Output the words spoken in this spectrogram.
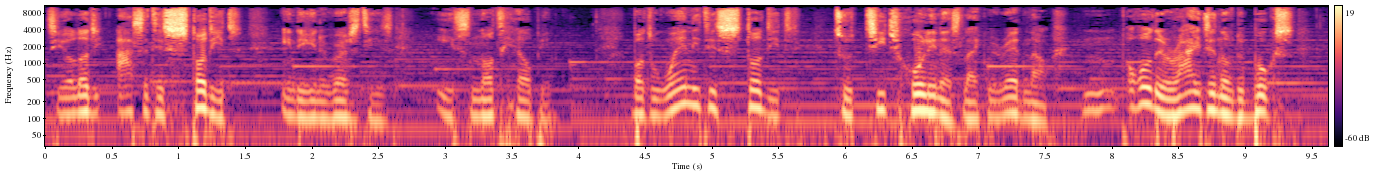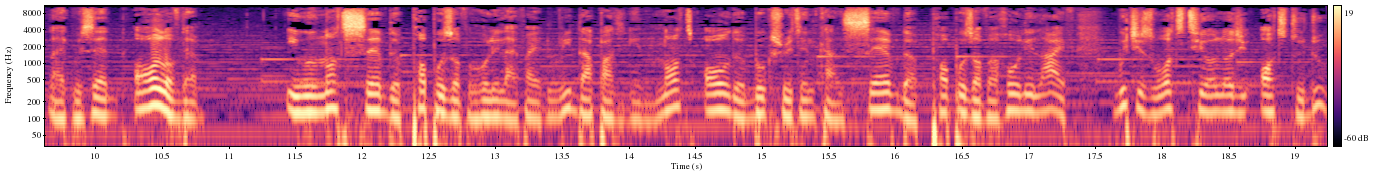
theology as it is studied in the universities is not helping. But when it is studied to teach holiness, like we read now, all the writing of the books, like we said, all of them, it will not serve the purpose of a holy life. I read that part again. Not all the books written can serve the purpose of a holy life, which is what theology ought to do.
